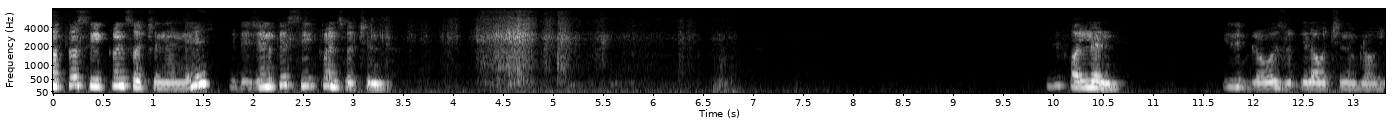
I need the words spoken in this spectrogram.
మొత్తం సీక్వెన్స్ వచ్చిందండి. ఈ డిజైన్కి సీక్వెన్స్ వచ్చింది. ఇది పళ్ళు అండి. ఇది బ్లౌజ్ ఇలా వచ్చింది బ్లౌజ్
